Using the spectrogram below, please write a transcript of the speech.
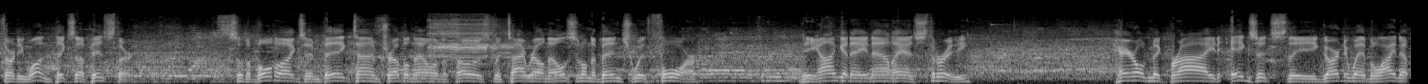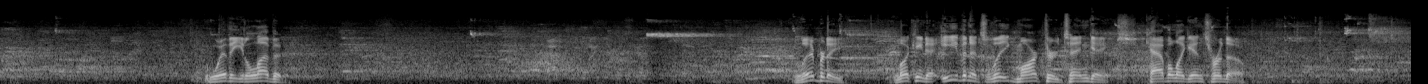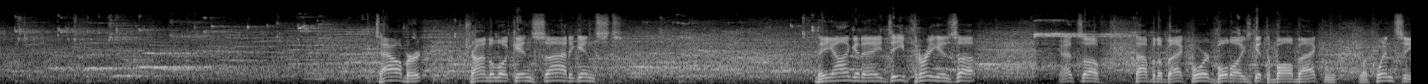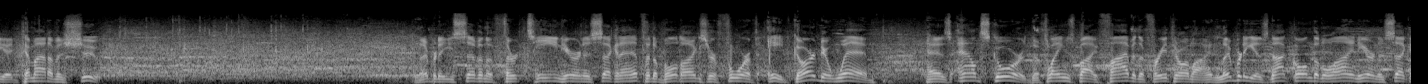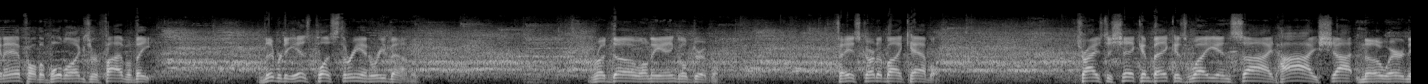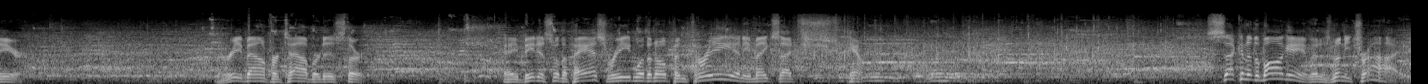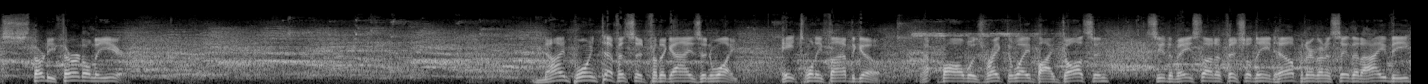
31 picks up his third. So the Bulldogs in big time trouble now on the post with Tyrell Nelson on the bench with four. Niangane now has three. Harold McBride exits the Gardner Webb lineup with 11. Liberty looking to even its league mark through 10 games. Cabbil against Rideau. Talbert trying to look inside against Niangane. Deep three is up. That's off top of the backboard. Bulldogs get the ball back. LaQuincy had come out of his shoe. Liberty 7 of 13 here in his second half, and the Bulldogs are 4 of 8. Gardner Webb has outscored the Flames by 5 at the free throw line. Liberty has not gone to the line here in the second half, while the Bulldogs are 5 of 8. Liberty is plus 3 in rebounding. Rideau on the angle dribble. Face guarded by Cabbil. Tries to shake and bake his way inside. High shot, nowhere near. The rebound for Talbert is third. They beat us with a pass. Reed with an open three, and he makes that count. Second of the ball game in as many tries. 33rd on the year. Nine point deficit for the guys in white. 8.25 to go. That ball was raked away by Dawson. See the baseline official need help, and they're going to say that Ivey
